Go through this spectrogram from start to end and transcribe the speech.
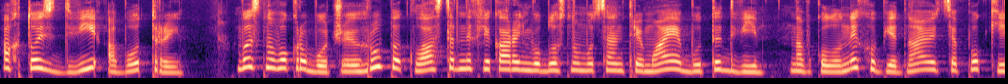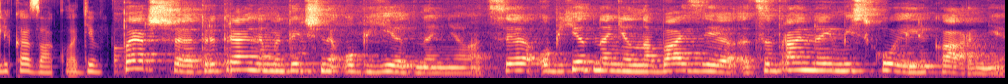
а хтось дві або три. Висновок робочої групи кластерних лікарень в обласному центрі має бути дві. Навколо них об'єднаються по кілька закладів. Перше територіальне медичне об'єднання це об'єднання на базі центральної міської лікарні,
